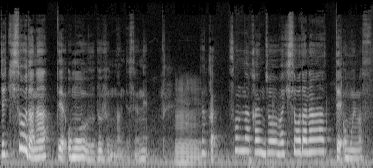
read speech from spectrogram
できそうだなって思う部分なんですよね。うん。なんかそんな感情湧きそうだなって思います。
